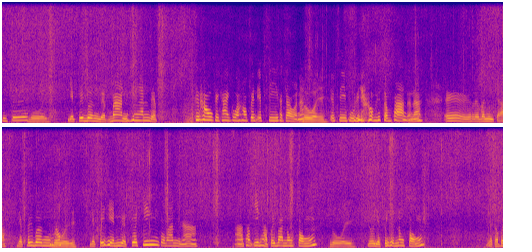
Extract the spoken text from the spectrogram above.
ซื่อโดยๆอยากไปเบิ่งแบบบ้านเฮือนแบบ คือเฮาคล้ายๆคือว่าเฮาเป็น FC เขาเจ้าอะนะ โดย FC ผู้ที่เฮาไปสัมภาษณ์อะนะเออเลยวันนี้จ้ะอยากไปเบิ่งโดเนาะยอยากไปเห็นแบบตัวจริงประมาณนี้นะอ่าทำอินหาไปบ้านน้องต๋อง โดยโดยอยากไปเห็นน้องต๋องแล้วก็ไป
